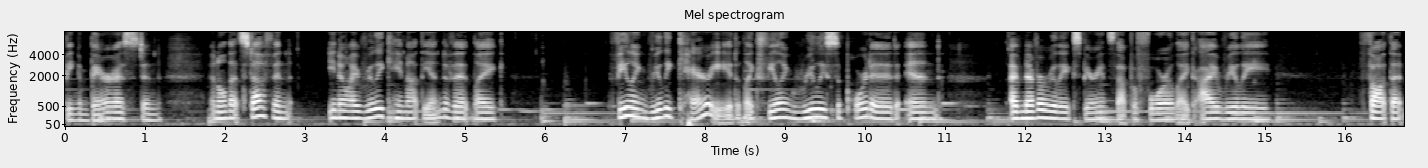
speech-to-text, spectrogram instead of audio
being embarrassed and and all that stuff. And you know I really came out the end of it like feeling really carried like feeling really supported. And I've never really experienced that before. Like I really thought that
